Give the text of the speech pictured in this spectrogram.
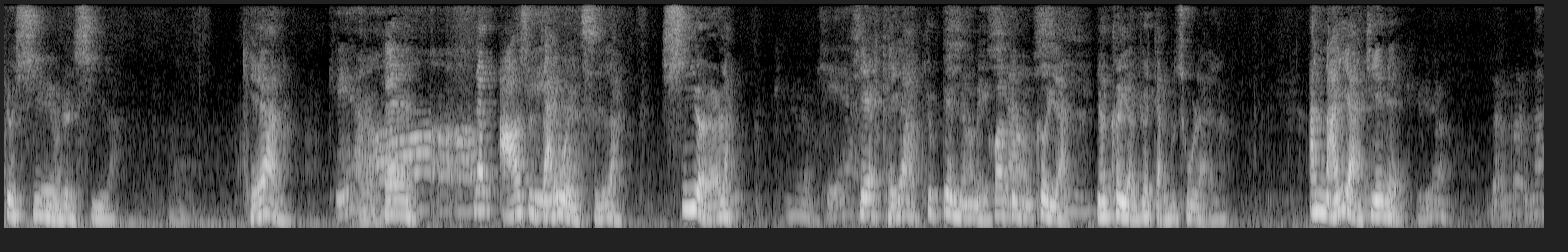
就溪流的溪了。K 啊，K 啊。哎，那个 R 是窄尾词了，溪儿了。现在客啊就变成美化，变成客雅，那客雅就讲不出来了。啊，南雅街的。南嘛南。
